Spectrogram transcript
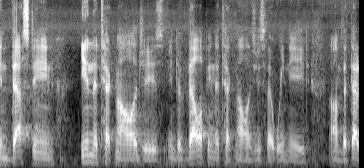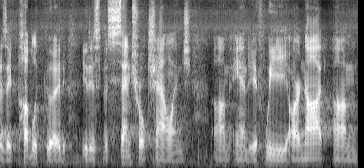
investing in the technologies, in developing the technologies that we need, um, that that is a public good. It is the central challenge. Um, and if we are not um,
